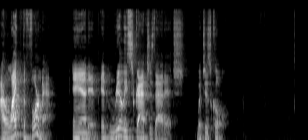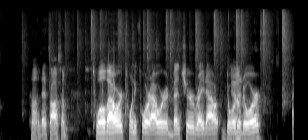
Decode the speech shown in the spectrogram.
I like the format, and it, it really scratches that itch, which is cool. Huh, that's awesome. 12 hour, 24 hour adventure right out door to door. Uh,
